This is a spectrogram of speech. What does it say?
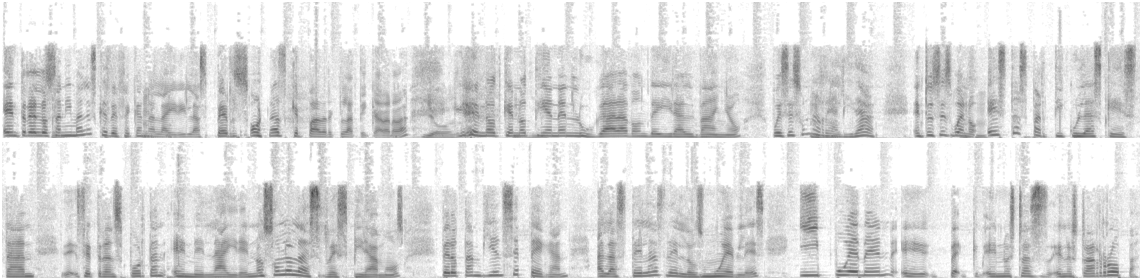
entre los animales que defecan al aire y las personas, qué padre plática, ¿verdad? que no, que no tienen lugar a donde ir al baño, pues es una realidad. Entonces, bueno, estas partículas que están, eh, se transportan en el aire, no solo las respiramos, pero también se pegan a las telas de los muebles y pueden eh, en, nuestras, en nuestra ropa.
